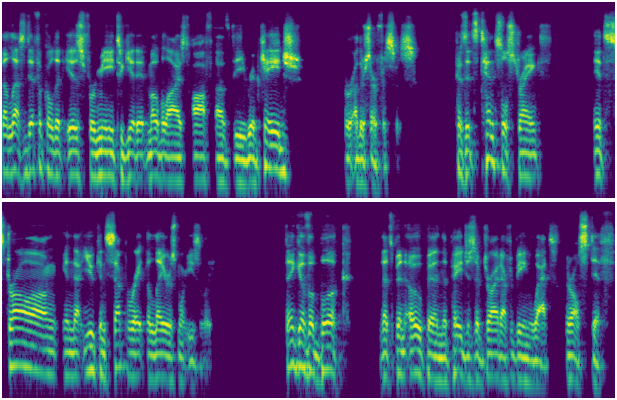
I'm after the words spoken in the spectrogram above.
the less difficult it is for me to get it mobilized off of the rib cage or other surfaces because it's tensile strength. It's strong in that you can separate the layers more easily. Think of a book that's been open, the pages have dried after being wet, they're all stiff.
